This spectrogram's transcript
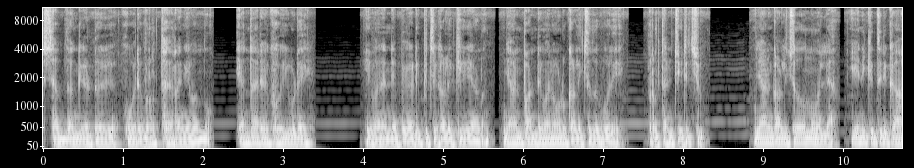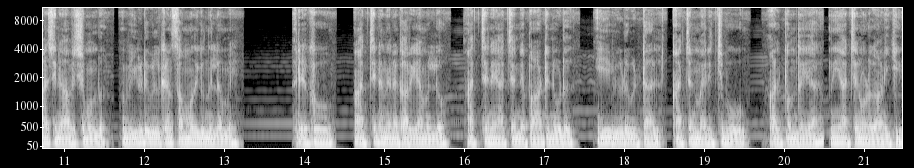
ശബ്ദം കേട്ട് ഒരു വൃദ്ധ ഇറങ്ങി വന്നു. എന്താ രഘു ഇവിടെ? ഇവൻ എന്നെ പേടിപ്പിച്ച് കളിക്കുകയാണ്. ഞാൻ പണ്ടിവനോട് കളിച്ചതുപോലെ. വൃദ്ധൻ ചിരിച്ചു. ഞാൻ കളിച്ചതൊന്നുമല്ല. എനിക്കിത്തിരി കാശിന് ആവശ്യമുണ്ട്. വീട് വിൽക്കാൻ സമ്മതിക്കുന്നില്ലമ്മേ. രഘു അച്ഛനെ നിനക്കറിയാമല്ലോ. അച്ഛനെ അച്ഛന്റെ പാട്ടിനോട്. ഈ വീട് വിട്ടാൽ അച്ഛൻ മരിച്ചു പോകും അല്പം ദയ നീ അച്ഛനോട് കാണിക്ക്.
